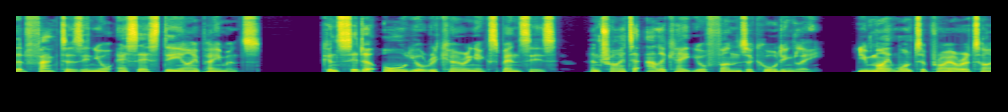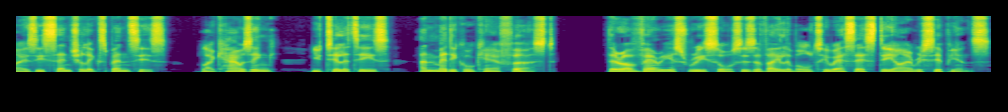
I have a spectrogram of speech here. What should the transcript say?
that factors in your SSDI payments. Consider all your recurring expenses and try to allocate your funds accordingly. You might want to prioritize essential expenses like housing, utilities, and medical care first. There are various resources available to SSDI recipients,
